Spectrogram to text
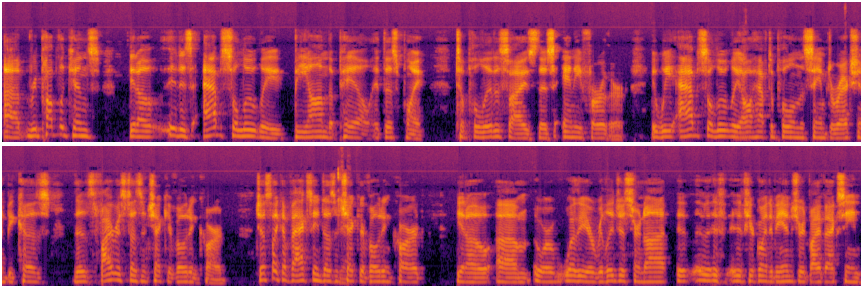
uh, Republicans. You know, it is absolutely beyond the pale at this point to politicize this any further. We absolutely all have to pull in the same direction because this virus doesn't check your voting card. Just like a vaccine doesn't yeah. check your voting card, you know, um, or whether you're religious or not, if, if you're going to be injured by a vaccine,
